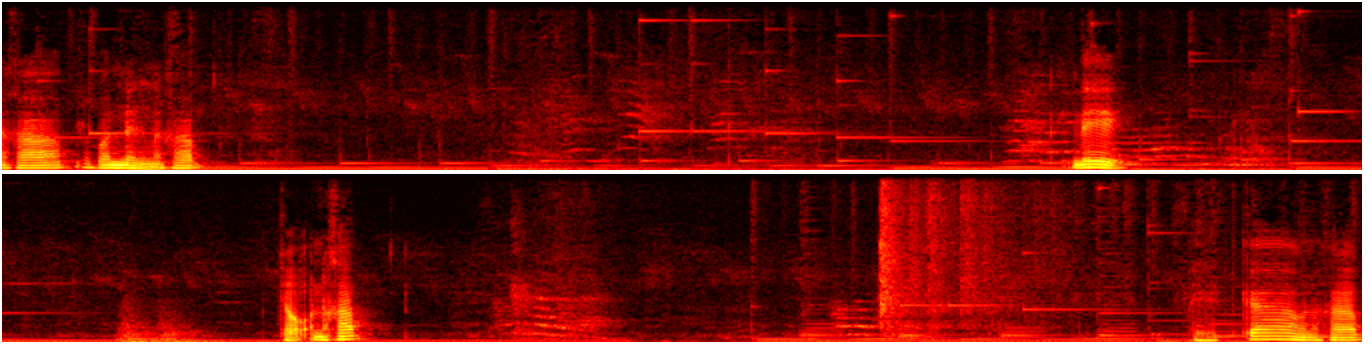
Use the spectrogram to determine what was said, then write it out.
นะครับ แล้วก็หนึ่งนะครับ เลข เจาะนะครับแปดเก้านะครับ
